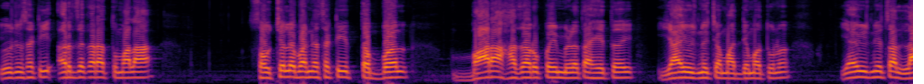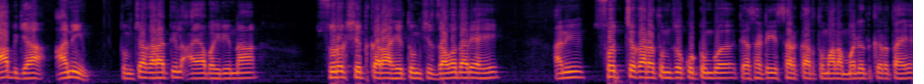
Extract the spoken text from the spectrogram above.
योजनेसाठी अर्ज करा. तुम्हाला शौचालय बांधण्यासाठी तब्बल बारा हजार रुपये मिळत आहेत या योजनेच्या माध्यमातून. या योजनेचा लाभ घ्या आणि तुमच्या घरातील आया बहिणींना सुरक्षित करा. हे तुमची जबाबदारी आहे. आणि स्वच्छ करा तुमचं कुटुंब. त्यासाठी सरकार तुम्हाला मदत करत आहे.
